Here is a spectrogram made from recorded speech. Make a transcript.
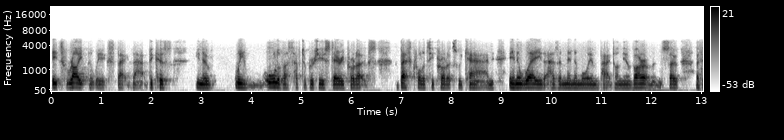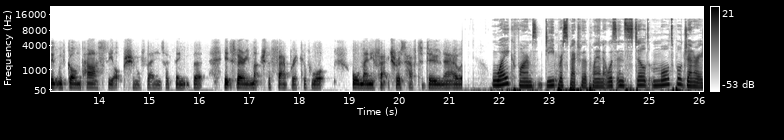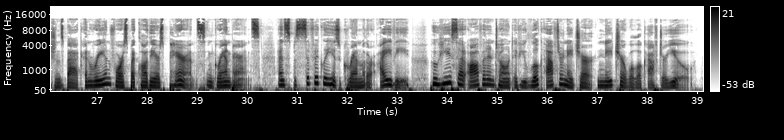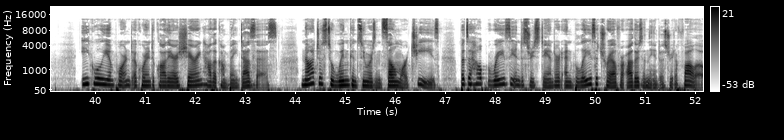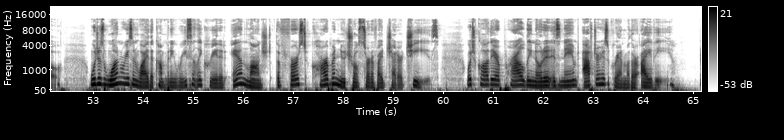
it's right that we expect that because, you know, we all of us have to produce dairy products, the best quality products we can, in a way that has a minimal impact on the environment. So I think we've gone past the optional phase. I think that it's very much the fabric of what all manufacturers have to do now. Wyke Farm's deep respect for the planet was instilled multiple generations back and reinforced by Clothier's parents and grandparents, and specifically his grandmother Ivy, who he said often intoned, If you look after nature, nature will look after you. Equally important, according to Clothier, is sharing how the company does this not just to win consumers and sell more cheese, but to help raise the industry standard and blaze a trail for others in the industry to follow. Which is one reason why the company recently created and launched the first carbon neutral certified cheddar cheese, which Clothier proudly noted is named after his grandmother Ivy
